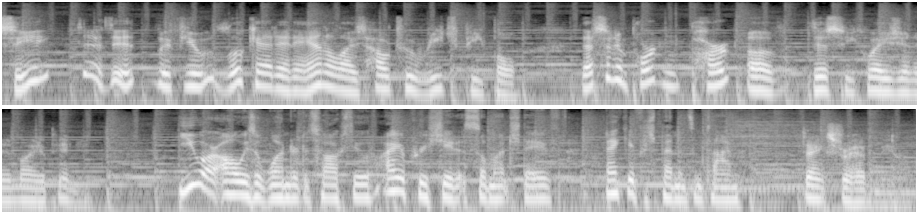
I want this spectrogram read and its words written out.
See, if you look at and analyze how to reach people, that's an important part of this equation, in my opinion. You are always a wonder to talk to. I appreciate it so much, Dave. Thank you for spending some time. Thanks for having me on.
